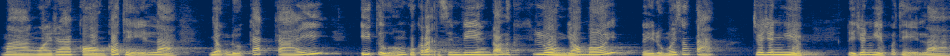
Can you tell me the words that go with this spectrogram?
Mà ngoài ra còn có thể là nhận được các cái ý tưởng của các bạn sinh viên đó là cái luồng gió mới về đổi mới sáng tạo cho doanh nghiệp để doanh nghiệp có thể là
